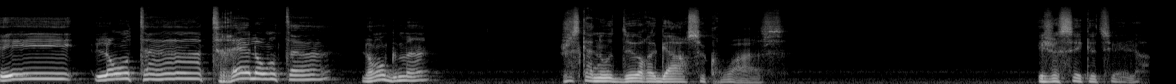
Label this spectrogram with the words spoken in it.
Et longtemps, très longtemps, longuement, jusqu'à nos deux regards se croisent. Et je sais que tu es là,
